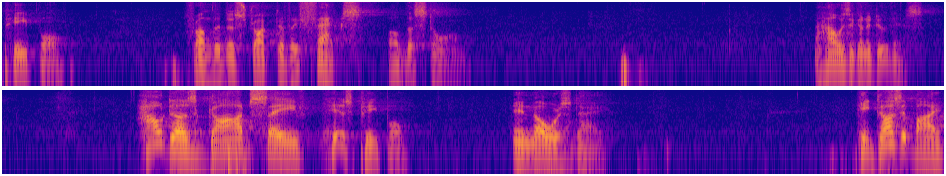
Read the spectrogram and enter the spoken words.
people from the destructive effects of the storm. Now, how is he going to do this? How does God save his people in Noah's day? He does it by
